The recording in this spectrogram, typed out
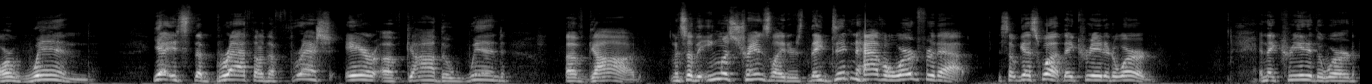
or wind. Yeah, it's the breath or the fresh air of God, the wind of God. And so the English translators, they didn't have a word for that. So guess what? They created a word. And they created the word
